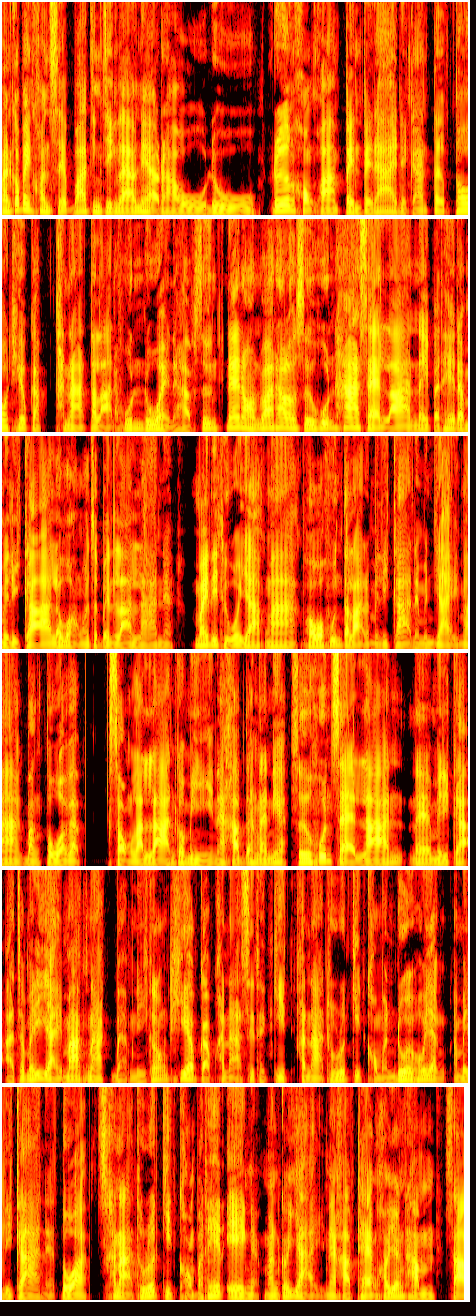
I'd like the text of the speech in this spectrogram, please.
มันก็เป็น concept ว่าจริง ๆ แล้วเนี่ยเราดูเรื่องของความเป็นไปได้ในการเติบโตเทียบกับขนาดตลาดหุ้นด้วยนะครับ ซึ่งแน่นอนว่าถ้าเราซื้อหุ้น 5 0 0แสนล้านในประเทศอเมริกา แล้วหวังว่าจะเป็นล้านล้านเนี่ยไม่ได้ถือว่ายากมาก เพราะว่าหุ้นตลาดอเมริกาเนี่ยมันใหญ่มาก บางตัวแบบ 2 ล้านล้านก็มีนะครับ ดังนั้นเนี่ยซื้อหุ้นแสนล้านในอเมริกาอาจจะไม่ได้ใหญ่มากนัก แบบนี้ก็ต้องเทียบกับขนาดเศรษฐกิจขนาดธุรกิจของมันด้วย เพราะอย่างอเมริกาเนี่ยตัวขนาดธุรกิจของประเทศเองเนี่ยมันก็ใหญ่นะครับแถมเขายังทำสา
